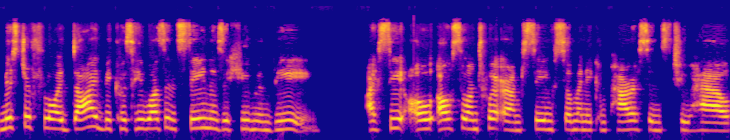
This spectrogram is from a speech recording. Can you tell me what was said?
mr floyd died because he wasn't seen as a human being i see also on twitter i'm seeing so many comparisons to how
